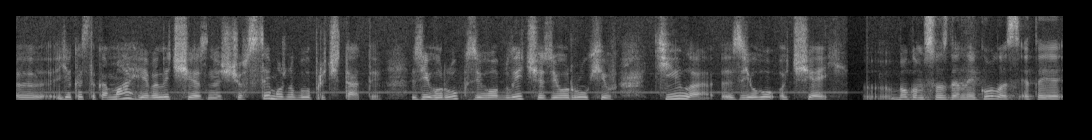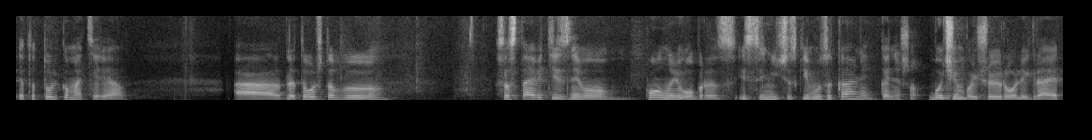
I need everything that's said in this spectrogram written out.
е, якась така магія величезна, що все можна було прочитати з його рук, з його обличчя, з його рухів тіла, з його очей. Э, Богом созданный голос это, это только материал. А для того, чтобы составить из него полный образ и сценический, и музыкальный, конечно, очень большую роль играет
